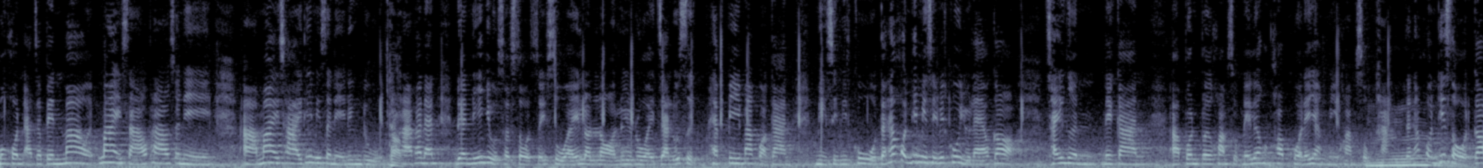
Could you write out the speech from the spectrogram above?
บางคนอาจจะเป็นไม้ไม้สาวพราวเสน่ห์อ่าไม้ชายที่มีเสน่ห์ดึงดูดนะครัคะบเพราะฉะนั้นเดือนนี้อยู่สดสดๆสวยๆหล่อๆรวยๆจะรู้สึกแฮปปี้มากกว่าการมีชีวิตคู่ แต่ถ้าคนที่มีชีวิตคู่อยู่แล้วก็ใช้เงินในการอ่า ปลนเปื้อความสุขในเรื่องของครอบครัวได้อย่างมีความสุขค่ะอืมแต่ถ้าคนที่โสดก็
